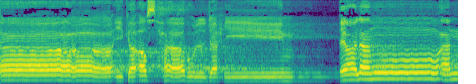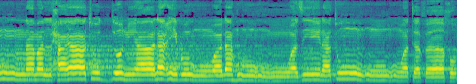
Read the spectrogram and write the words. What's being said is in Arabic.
أصحاب الجحيم. اعلموا أنما الحياة الدنيا لعب وله وزينة وتفاخر.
